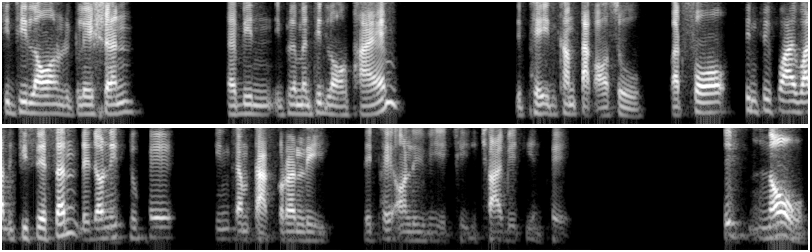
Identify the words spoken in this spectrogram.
GT law and regulation have been implemented long time. They pay income tax also. But for simplified VAT legislation, they don't need to pay income tax currently. They pay only VAT, child VAT and pay. It's no.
